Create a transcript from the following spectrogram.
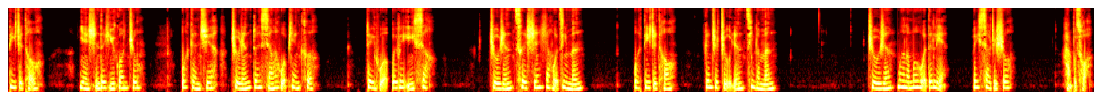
低着头。眼神的余光中，我感觉主人端详了我片刻，对我微微一笑。主人侧身让我进门，我低着头，跟着主人进了门。主人摸了摸我的脸，微笑着说：“还不错。”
